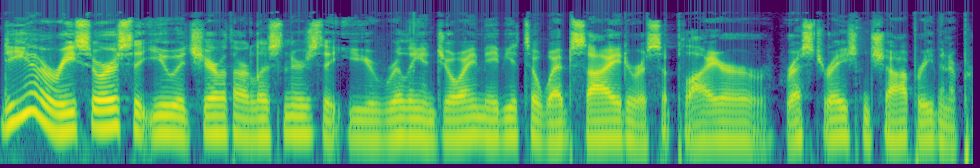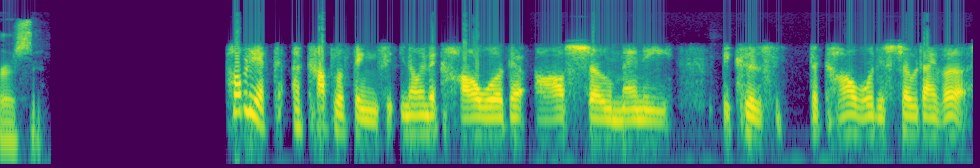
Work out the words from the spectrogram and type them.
Do you have a resource that you would share with our listeners that you really enjoy? Maybe it's a website or a supplier or restoration shop or even a person. Probably a, a couple of things. You know, in the car world, there are so many because the car world is so diverse.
